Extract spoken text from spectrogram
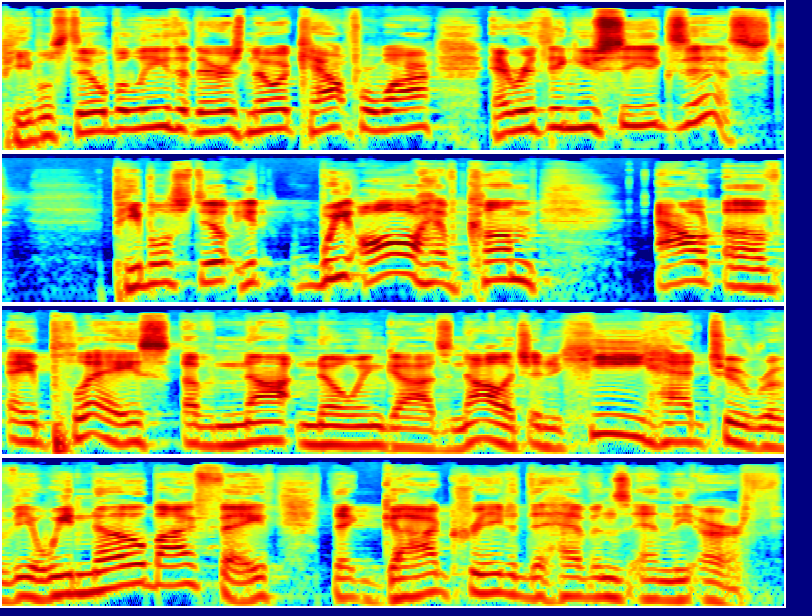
People still believe that there is no account for why everything you see exists. People still, we all have come out of a place of not knowing God's knowledge, and He had to reveal. We know by faith that God created the heavens and the earth.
